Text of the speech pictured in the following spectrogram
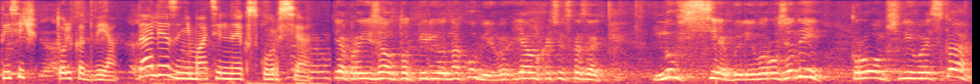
тысяч только две. Далее занимательная экскурсия. Я проезжал тот период на Кубе. Я вам хочу сказать, ну все были вооружены, кром шли войска,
